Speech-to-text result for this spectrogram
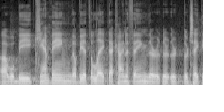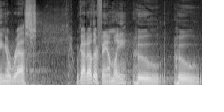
uh, will be camping, they'll be at the lake, that kind of thing. They're, they're, they're, they're taking a rest. We've got other family who, who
